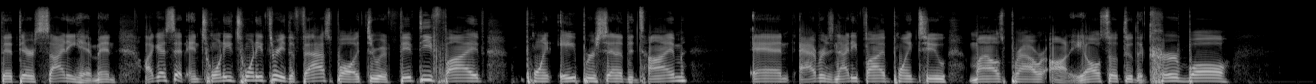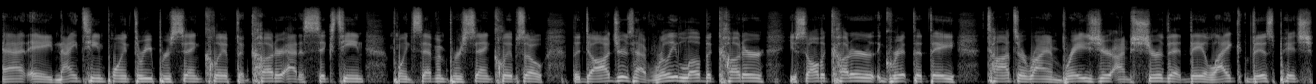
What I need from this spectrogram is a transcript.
that they're signing him. And like I said, in 2023, the fastball, threw it 55.8% of the time and averaged 95.2 miles per hour on it. He also threw the curveball at a 19.3% clip, the cutter at a 16.7% clip. So the Dodgers have really loved the cutter. You saw the cutter grip that they taught to Ryan Brasier. I'm sure that they like this pitch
